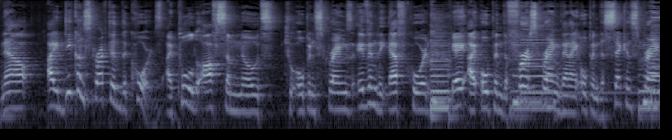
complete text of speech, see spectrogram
Now, I deconstructed the chords. I pulled off some notes to open strings, even the F chord. Okay, I opened the first string, then I opened the second string,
